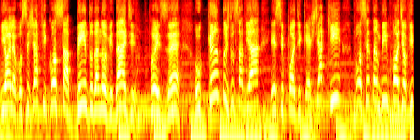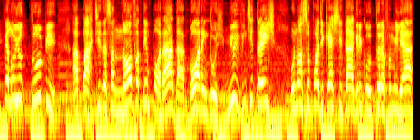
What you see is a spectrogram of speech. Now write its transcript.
E olha, você já ficou sabendo da novidade? Pois é, o Cantos do Sabiá, esse podcast aqui, você também pode ouvir pelo YouTube. A partir dessa nova temporada, agora em 2023, o nosso podcast da agricultura familiar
